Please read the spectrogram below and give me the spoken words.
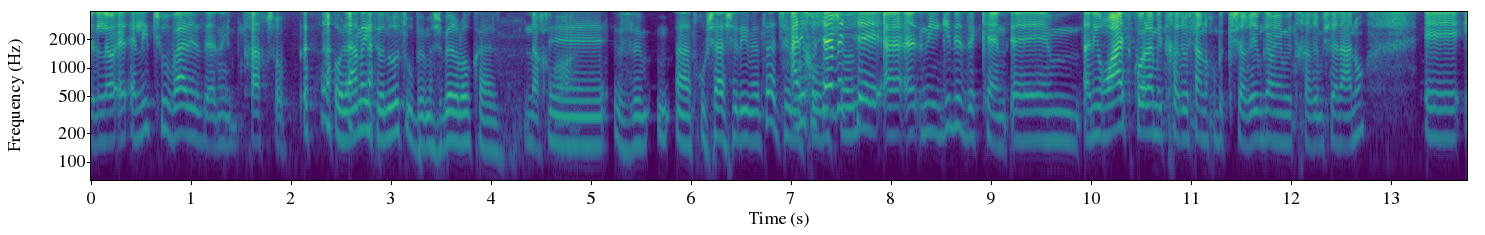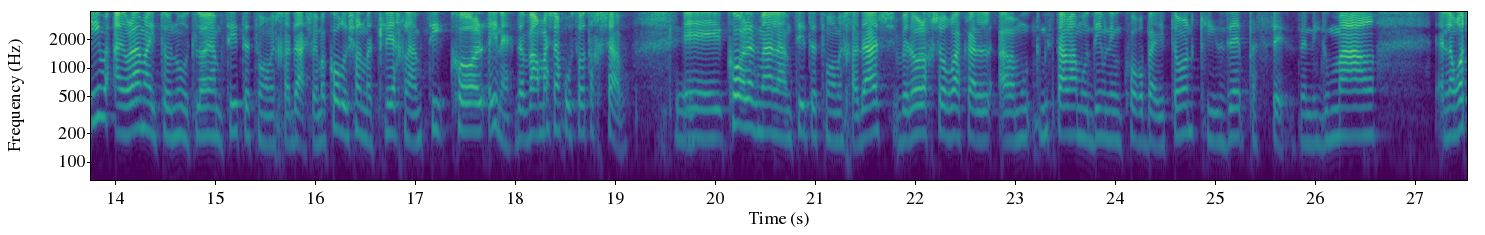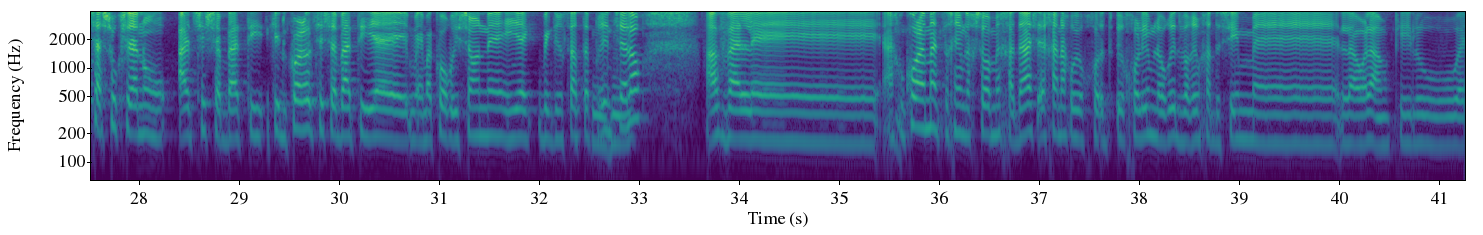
לא, אין לי תשובה לזה, אני צריכה לחשוב. עולם העיתונות הוא במשבר לא קל. נכון. והתחושה שלי מהצד שהם אני חושבת ש... אני אגיד את זה כן. אני רואה את כל המתחרים שלנו, אנחנו בקשרים גם עם המתחרים שלנו. אם עולם העיתונות לא ימציא את עצמו מחדש, ומקור ראשון מצליח להמציא כל, הנה, דבר מה שאנחנו עושות עכשיו. Okay. כל הזמן להמציא את עצמו מחדש, ולא לחשוב רק על מספר עמודים למכור בעיתון, כי זה פסה, זה נגמר. למרות שהשוק שלנו, עד ששבתי, כאילו כל עוד ששבתי יהיה מקור ראשון, יהיה בגרסת הפרינט שלו, אבל אנחנו כל הזמן צריכים לחשוב מחדש איך אנחנו יכולים להוריד דברים חדשים לעולם, כאילו...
